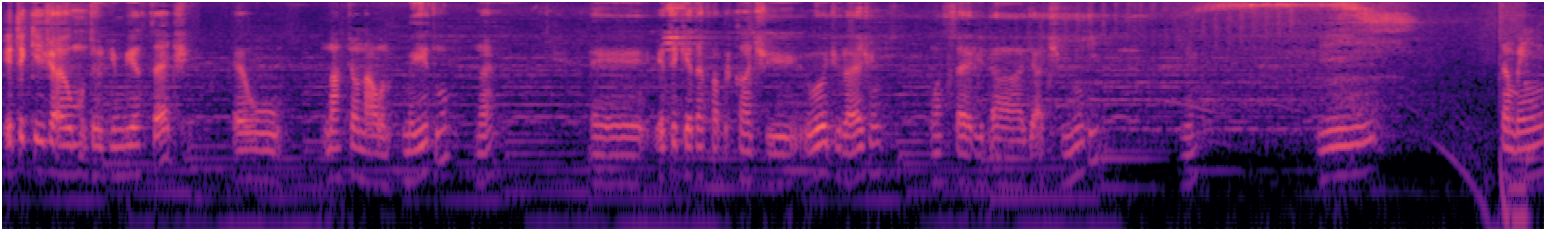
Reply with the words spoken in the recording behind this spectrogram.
esse aqui já é o modelo de 67, é o nacional mesmo, né? É, esse aqui é da fabricante Road Legend, uma série da Yachting, né? E também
